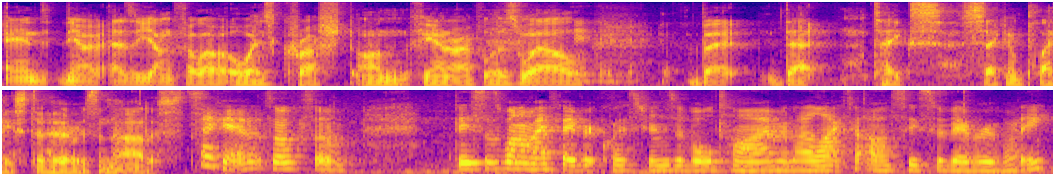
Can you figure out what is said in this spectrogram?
And, you know, as a young fellow, I always crushed on Fiona Apple as well. but that takes second place to her as an artist. Okay, that's awesome. This is one of my favourite questions of all time, and I like to ask this of everybody.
